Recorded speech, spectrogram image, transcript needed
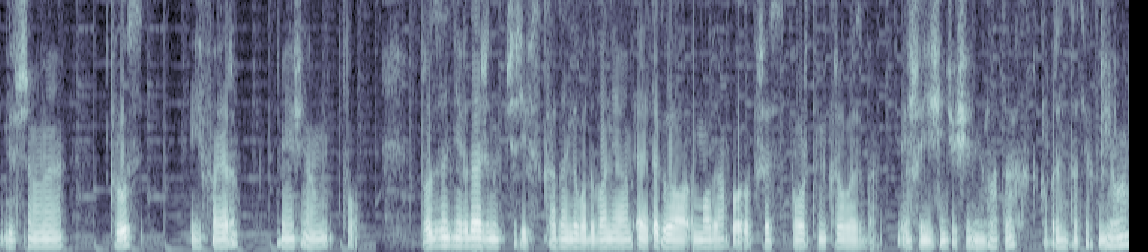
Gdy przytrzymamy plus i fire, zmienia się nam tło. Producent nie wydaje żadnych przeciwwskazań do ładowania e, tego moda poprzez port micro USB. Na 67 W, tylko prezentacja jak to działa.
